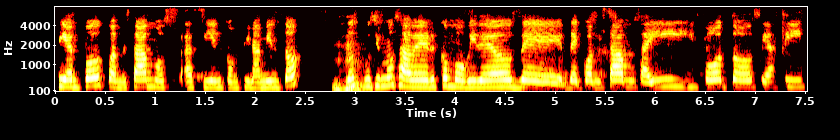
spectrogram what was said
tiempo, cuando estábamos así en confinamiento, nos pusimos a ver como videos de, de, cuando estábamos ahí y fotos y así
